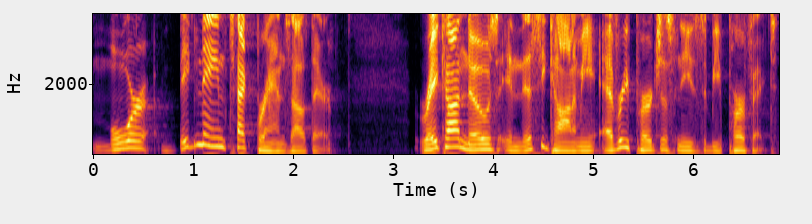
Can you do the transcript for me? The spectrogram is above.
more big name tech brands out there. Raycon knows in this economy, every purchase needs to be perfect.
